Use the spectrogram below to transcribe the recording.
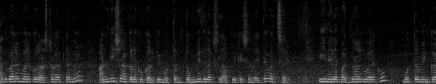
ఆదివారం వరకు రాష్ట్ర వ్యాప్తంగా అన్ని శాఖలకు కలిపి మొత్తం తొమ్మిది లక్షల అప్లికేషన్లు అయితే వచ్చాయి. ఈ నెల పద్నాలుగు వరకు మొత్తం ఇంకా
